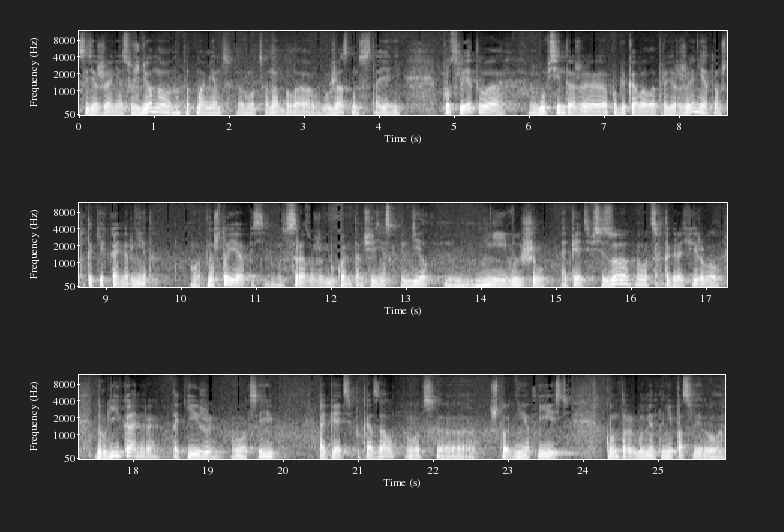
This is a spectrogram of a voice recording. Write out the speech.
содержание осужденного на тот момент. Вот она была в ужасном состоянии. После этого ГУФСИН даже опубликовал опровержение о том, что таких камер нет. Вот, на что я сразу же, буквально там через несколько дел, дней вышел опять в СИЗО, вот, сфотографировал другие камеры, такие же, вот, и опять показал, вот, э, что нет, есть. Контраргумента не последовало.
